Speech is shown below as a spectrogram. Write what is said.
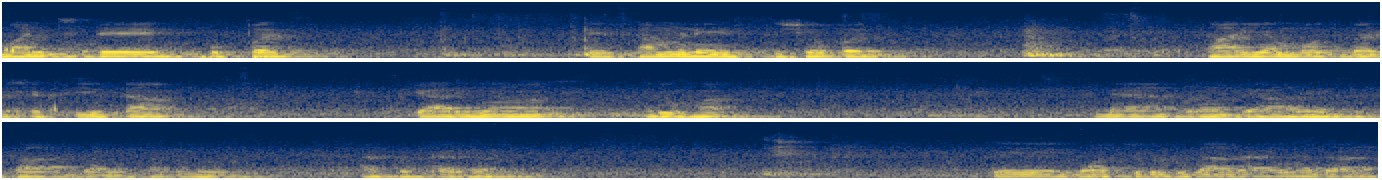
ਮੰਚ ਦੇ ਉੱਪਰ ਤੇ ਸਾਹਮਣੇ ਸੁਸ਼ੋਭਤ ਸਾਰੀਆਂ ਮੋਤਬਰ ਸ਼ਖਸੀਅਤਾਂ, ਪਿਆਰੀਆਂ ਰੂਹਾਂ, ਮੈਂ ਆਪਣਾ ਪਿਆਰ ਤੇ ਸਤਿਕਾਰ ਤੁਹਾਨੂੰ ਸਭ ਨੂੰ ਅਰਪਿਤ ਕਰਦਾ। ਤੇ ਬਹੁਤ ਸ਼ੁਕਰਗੁਜ਼ਾਰ ਹਾਂ ਉਹਨਾਂ ਦਾ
